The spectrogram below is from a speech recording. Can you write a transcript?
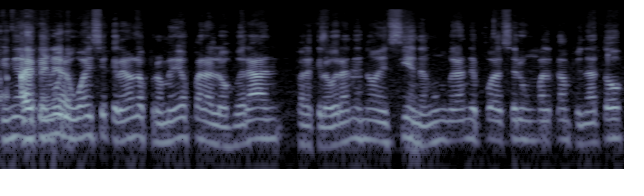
Pineda- acá en. Uruguay se crearon los promedios para los gran, para que los grandes no desciendan. Un grande puede hacer un mal campeonato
